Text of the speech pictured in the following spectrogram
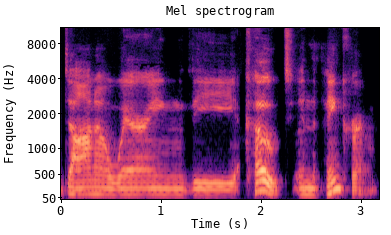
Donna wearing the coat in the pink room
